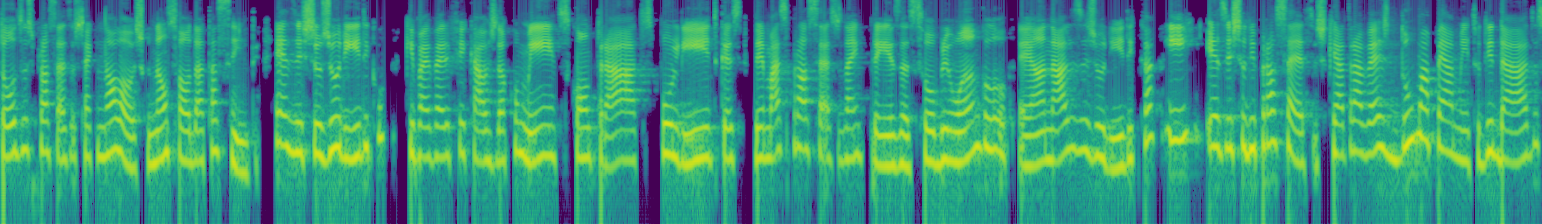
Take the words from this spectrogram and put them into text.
todos os processos tecnológicos, não só o data center. Existe o jurídico, que vai verificar os documentos, contratos, políticas, demais processos da empresa sobre o ângulo, é, análise jurídica, e existe o de processos, que é através do mapeamento de dados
